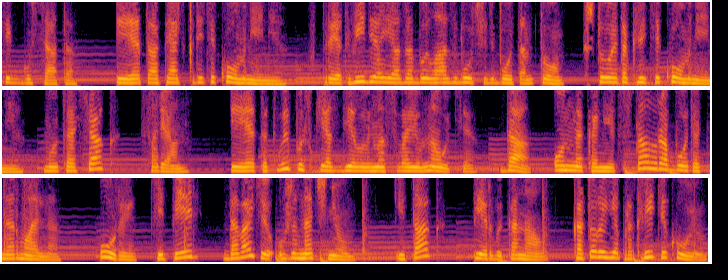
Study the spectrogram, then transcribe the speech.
Приветик гусята. И это опять критико мнение. В предвидео я забыла озвучить ботом то, что это критико мнение. Мой косяк, сорян. И этот выпуск я сделаю на своем ноуте. Да, он наконец стал работать нормально. Уры, теперь, давайте уже начнем. Итак, первый канал, который я прокритикую,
